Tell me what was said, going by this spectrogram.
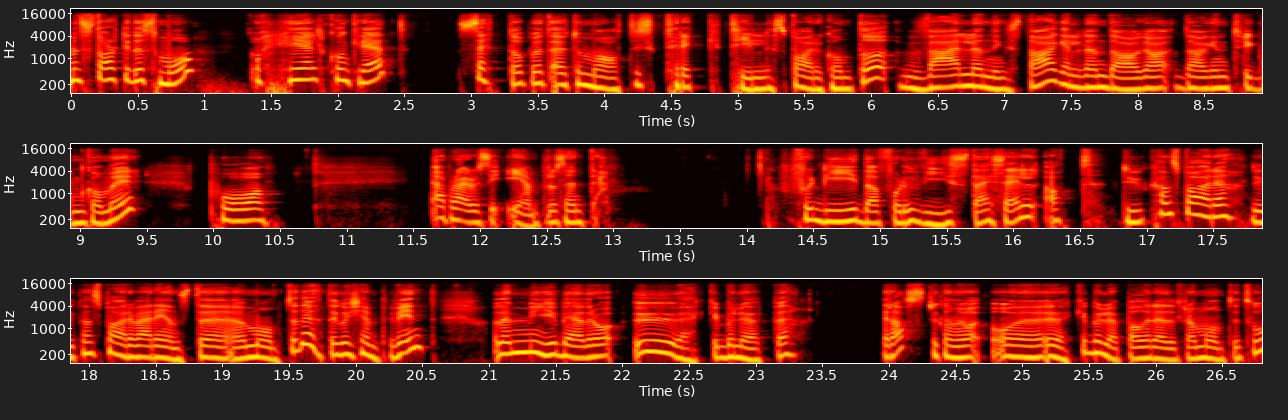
Men start i det små, og helt konkret Sett opp et automatisk trekk til sparekonto hver lønningsdag, eller den dagen trygden kommer, på Jeg pleier å si 1 jeg. Fordi da får du vist deg selv at du kan spare. Du kan spare hver eneste måned, du. Det går kjempefint. Og det er mye bedre å øke beløpet raskt, du kan jo øke beløpet allerede fra måned til to,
